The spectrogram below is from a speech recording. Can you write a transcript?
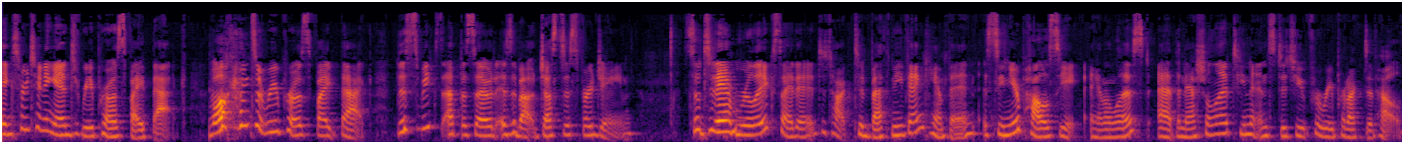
Thanks for tuning in to Repros Fight Back. Welcome to Repros Fight Back. This week's episode is about justice for Jane. So today I'm really excited to talk to Bethany Van Kampen, a senior policy analyst at the National Latina Institute for Reproductive Health.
